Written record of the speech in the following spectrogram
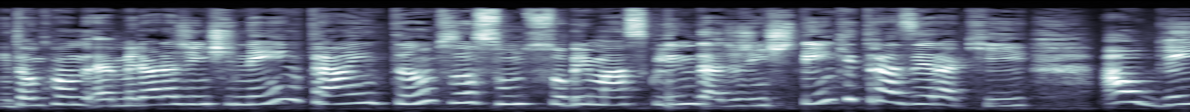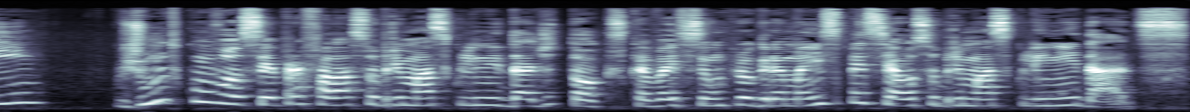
Então, quando, é melhor a gente nem entrar em tantos assuntos sobre masculinidade. A gente tem que trazer aqui alguém junto com você para falar sobre masculinidade tóxica. Vai ser um programa especial sobre masculinidades.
